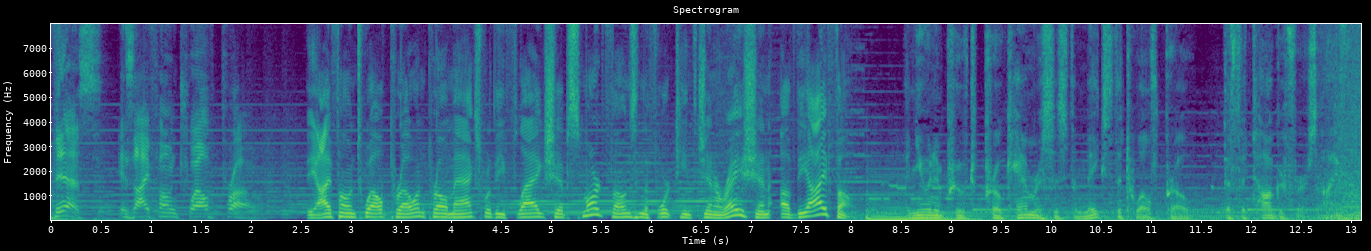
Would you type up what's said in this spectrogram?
This is iPhone 12 Pro. The iPhone 12 Pro and Pro Max were the flagship smartphones in the 14th generation of the iPhone. A new and improved Pro camera system makes the 12 Pro the photographer's iPhone.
